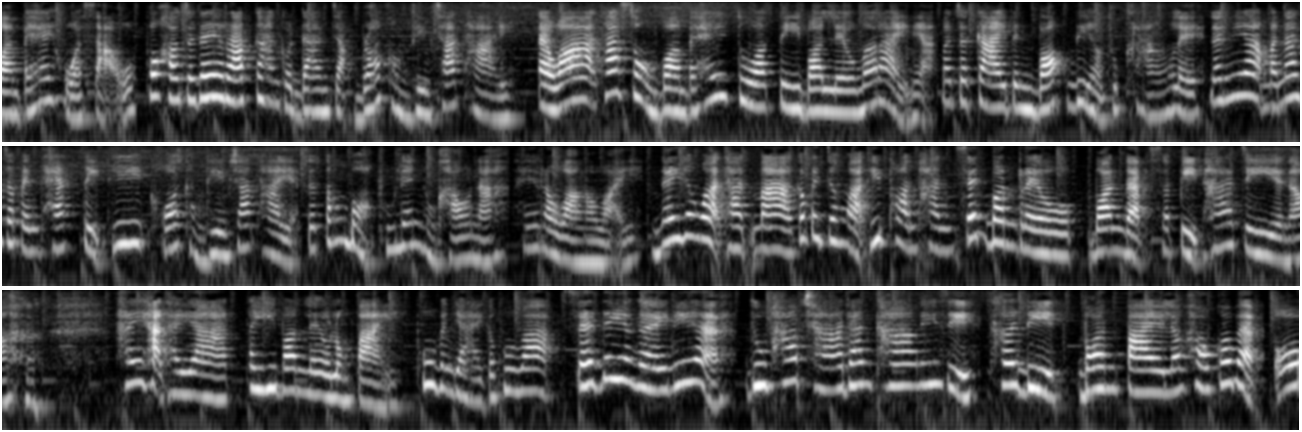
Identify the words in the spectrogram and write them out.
บอลไปให้หัวเสา พวกเขาจะได้รับการกดดันจากบล็อกของทีมชาติไทย แต่ว่าถ้าส่งบอลไปให้ตัวตีบอลเร็วเมื่อไหร่เนี่ยมันจะกลายเป็นบล็อกเดี่ยวทุกครั้งเลย และเนี่ยมันน่าจะเป็นแท็กติกที่โค้ชของทีมชาติไทยอะจะต้องบอกผู้เล่นของเขานะ ให้ระวังเอาไว้ ในจังหวะถัดมาก็เป็นจังหวะที่พรพันธ์เซตบอลเร็วบอลแบบสปีด 5G อะเนาะ ให้หัตถยาตีบอลเร็วลงไป ผู้บรรยายก็พูดว่าเซตได้ยังไงเนี่ยดูภาพช้าด้านข้างนี่สิเธอดีดบอลไปแล้วเขาก็แบบโอ้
